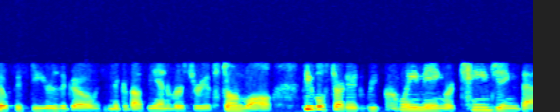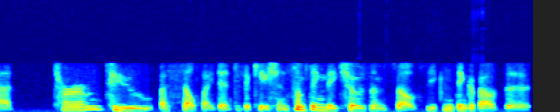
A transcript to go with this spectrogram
so 50 years ago, we can think about the anniversary of Stonewall, people started reclaiming or changing that term to a self-identification, something they chose themselves. So you can think about the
